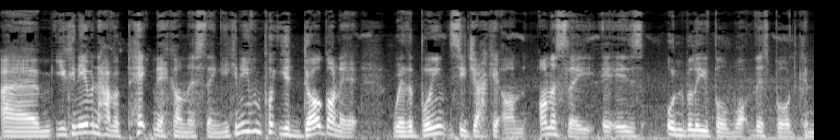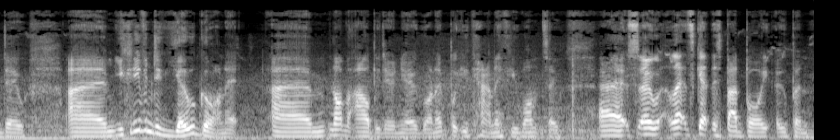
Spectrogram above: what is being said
Um, you can even have a picnic on this thing. You can even put your dog on it with a buoyancy jacket on. Honestly, it is unbelievable what this board can do. Um, you can even do yoga on it. Um, not that I'll be doing yoga on it, but you can if you want to. Uh, so let's get this bad boy open.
